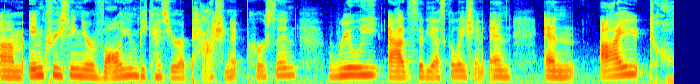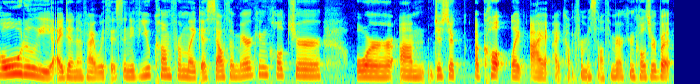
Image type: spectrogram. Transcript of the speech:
um, increasing your volume because you're a passionate person really adds to the escalation and and I totally identify with this. And if you come from like a South American culture or um, just a, a cult like I, I come from a south american culture but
